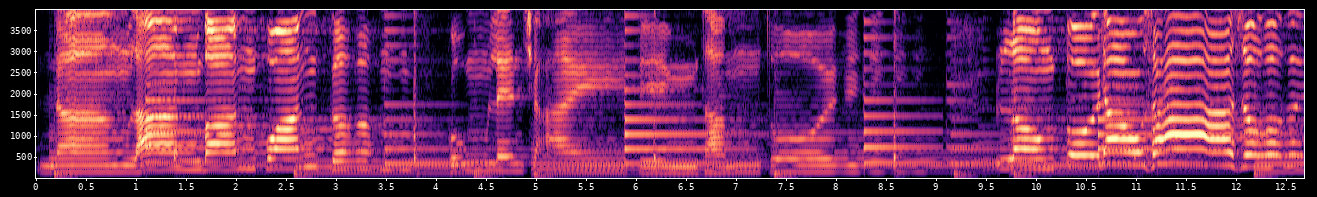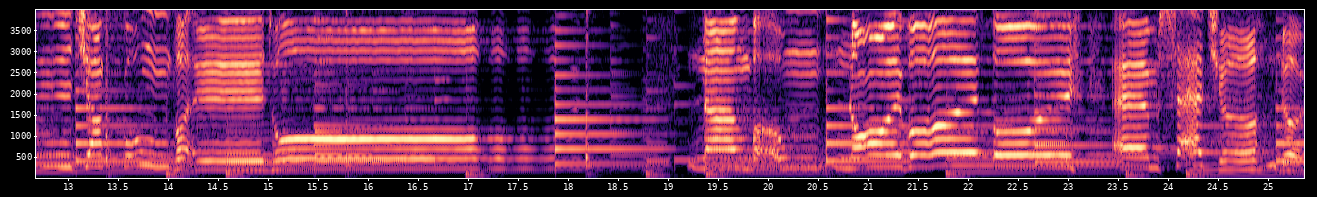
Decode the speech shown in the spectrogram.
Nàng lan bán quán cơm, cũng lên trại tìm thăm tôi. Lòng tôi đau giá rồi chắc cũng vậy thôi. Nàng bỗng nói với tôi, em sẽ chờ đợi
